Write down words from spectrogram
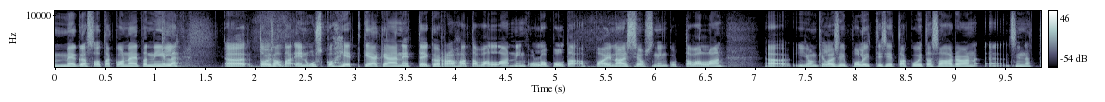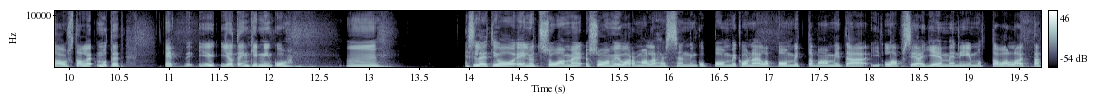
megasotakoneita niille. Äh, toisaalta en usko hetkeäkään, etteikö raha tavallaan niin kuin lopulta painaisi, jos niin kuin tavallaan jonkinlaisia poliittisia takuita saadaan sinne taustalle. Mutta et, et jotenkin niin kuin, mm, Sille, että joo, ei nyt Suome, Suomi varmaan lähde sen niin kuin pommikoneella pommittamaan mitään lapsia Jemeniin, mutta tavallaan, että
